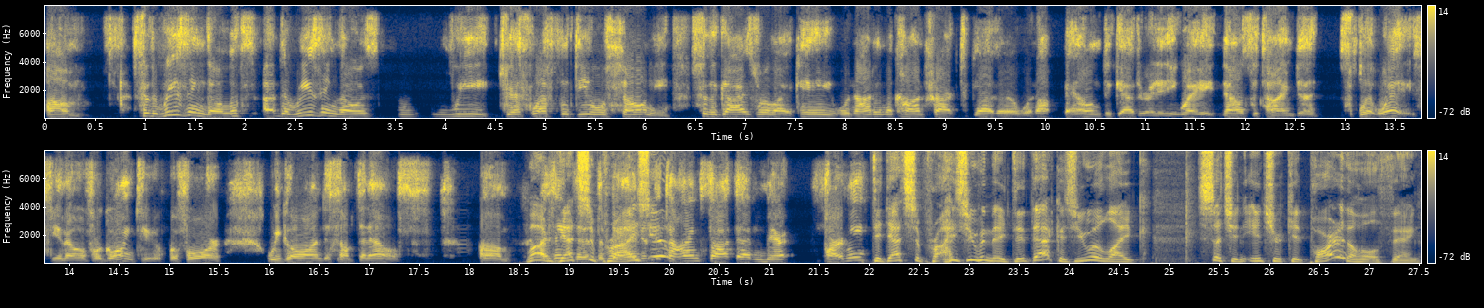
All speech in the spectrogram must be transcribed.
Um, so the reasoning though, let's uh, the reasoning though is we just left the deal with Sony. So the guys were like, "Hey, we're not in a contract together. We're not bound together in any way. Now's the time to split ways. You know, if we're going to before we go on to something else." Um, Wow, I did that the, surprise the you? At the time, thought that. Mer- Pardon me. Did that surprise you when they did that? Because you were like such an intricate part of the whole thing.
